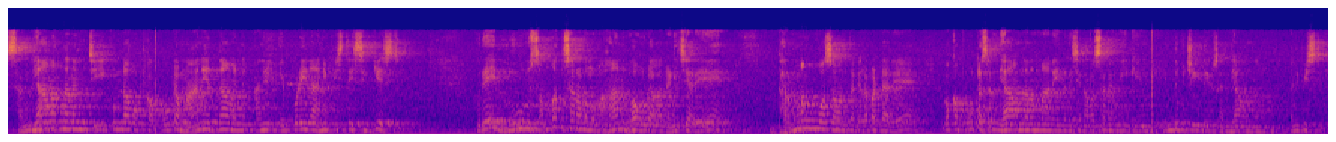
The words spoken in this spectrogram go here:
సంధ్యావందనం చేయకుండా ఒక్క పూట మానేద్దామని అని ఎప్పుడైనా అనిపిస్తే సిగ్గేస్తుంది. ఒరే నూరు సంవత్సరముల మహానుభావుడు అలా నడిచారే ధర్మం కోసం అంత నిలబడ్డారే ఒక పూట సంధ్యావందనం మానేయవలసిన అవసరం నీకేమిటి ఎందుకు చేయలేవు సంధ్యావందనం? అనిపిస్తుంది.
